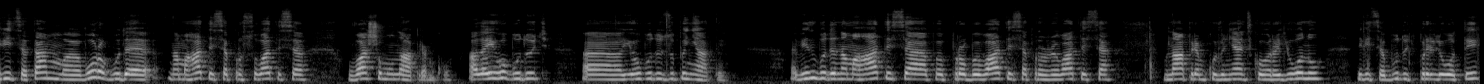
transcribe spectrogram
Дивіться, там е, ворог буде намагатися просуватися у вашому напрямку, але його будуть, е, його будуть зупиняти. Він буде намагатися пробиватися, прориватися в напрямку Вільнянського району. Дивіться, будуть прильоти.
